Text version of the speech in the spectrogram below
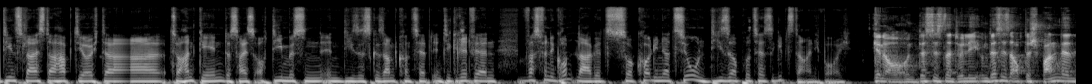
Dienstleister habt, die euch da zur Hand gehen. Das heißt, auch die müssen in dieses Gesamtkonzept integriert werden. Was für eine Grundlage zur Koordination dieser Prozesse gibt es da eigentlich bei euch? Genau, und das ist natürlich, und das ist auch das Spannende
